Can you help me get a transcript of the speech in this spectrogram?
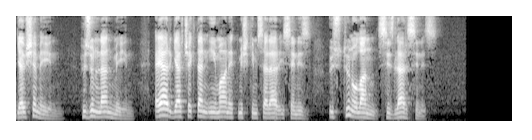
Gevşemeyin, hüzünlenmeyin. Eğer gerçekten iman etmiş kimseler iseniz üstün olan sizlersiniz.''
